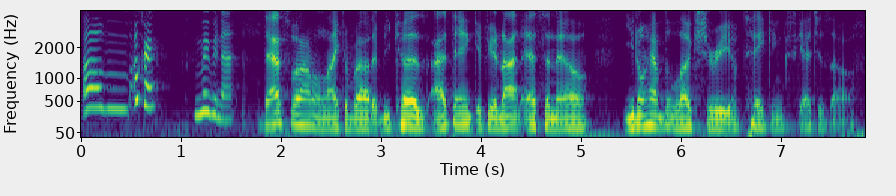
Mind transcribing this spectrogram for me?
um, okay, maybe not. That's what I don't like about it because I think if you're not SNL, you don't have the luxury of taking sketches off.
